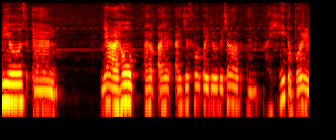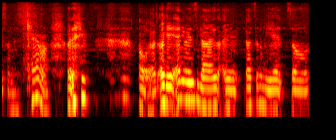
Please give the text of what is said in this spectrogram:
videos, and yeah, I hope I I I just hope I do a good job. And I hate the blurriness on this camera, oh gosh. Okay, anyways, guys, I that's gonna be it. So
